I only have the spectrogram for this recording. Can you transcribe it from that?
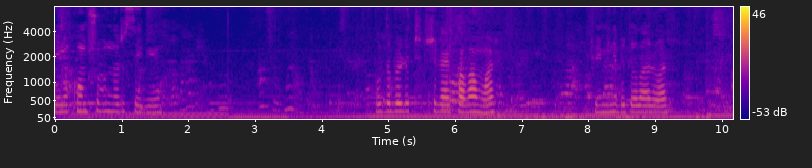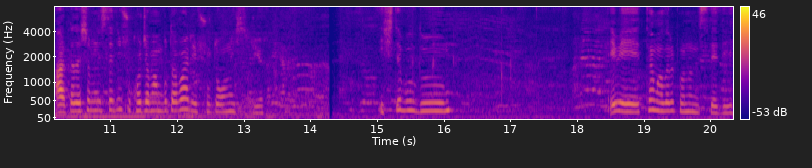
Benim komşu bunları seviyor. Burada böyle tütsüler falan var. Şöyle mini budalar var. Arkadaşımın istediği şu kocaman buda var ya şurada onu istiyor. İşte buldum. Evet tam olarak onun istediği.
